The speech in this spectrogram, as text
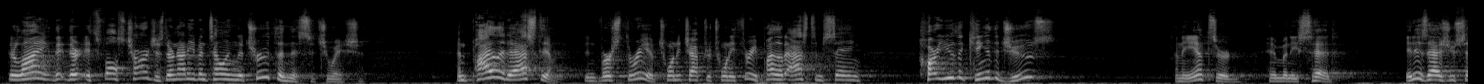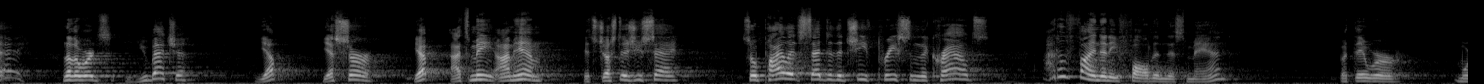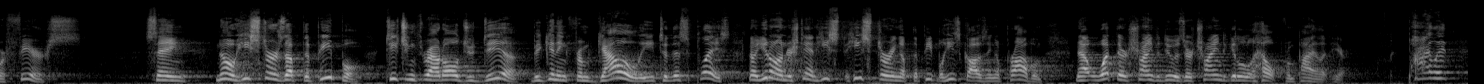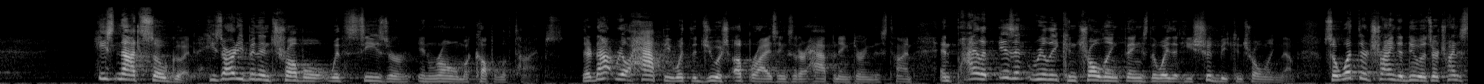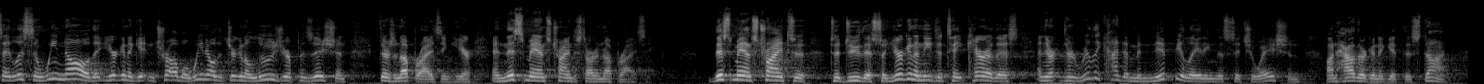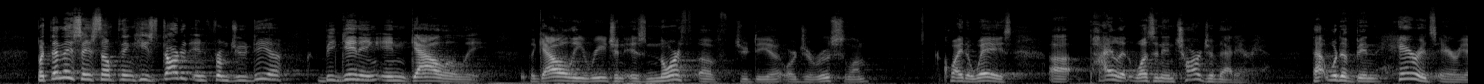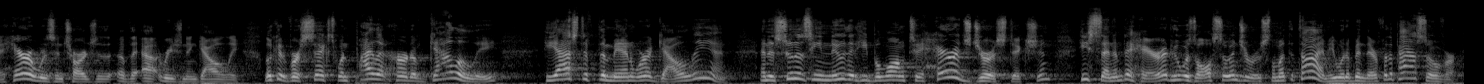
They're lying. They're, it's false charges. They're not even telling the truth in this situation. And Pilate asked him in verse 3 of 20, chapter 23, Pilate asked him, saying, Are you the king of the Jews? And he answered him and he said, It is as you say. In other words, you betcha. Yep. Yes, sir. Yep, that's me. I'm him. It's just as you say. So Pilate said to the chief priests and the crowds, I don't find any fault in this man but they were more fierce, saying, No, he stirs up the people, teaching throughout all Judea, beginning from Galilee to this place. No, you don't understand. He's, he's stirring up the people, he's causing a problem. Now, what they're trying to do is they're trying to get a little help from Pilate here. Pilate, he's not so good. He's already been in trouble with Caesar in Rome a couple of times. They're not real happy with the Jewish uprisings that are happening during this time. And Pilate isn't really controlling things the way that he should be controlling them. So, what they're trying to do is they're trying to say, listen, we know that you're going to get in trouble. We know that you're going to lose your position if there's an uprising here. And this man's trying to start an uprising. This man's trying to, to do this. So, you're going to need to take care of this. And they're, they're really kind of manipulating the situation on how they're going to get this done. But then they say something. He started in from Judea, beginning in Galilee. The Galilee region is north of Judea or Jerusalem, quite a ways. Uh, Pilate wasn't in charge of that area. That would have been Herod's area. Herod was in charge of the, of the region in Galilee. Look at verse 6. When Pilate heard of Galilee, he asked if the man were a Galilean. And as soon as he knew that he belonged to Herod's jurisdiction, he sent him to Herod, who was also in Jerusalem at the time. He would have been there for the Passover.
